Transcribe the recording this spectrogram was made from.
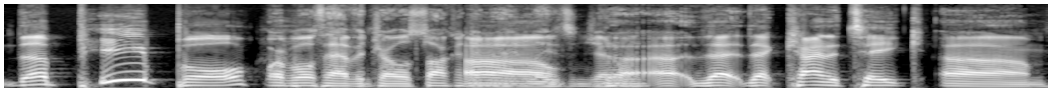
the people We're both having troubles talking tonight, um, ladies and gentlemen. uh, that that kind of take um,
